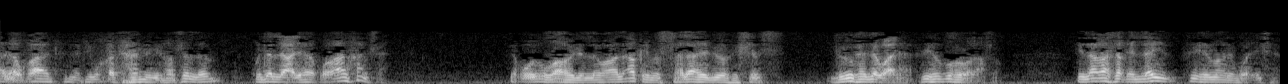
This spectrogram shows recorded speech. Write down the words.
الأوقات التي وقتها النبي صلى الله عليه وسلم ودل عليها القرآن خمسة. يقول الله جل وعلا أقم الصلاة لدلوك الشمس. دلوك زوالها فيه الظهر والعصر. إلى غسق الليل فيه المغرب والعشاء.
